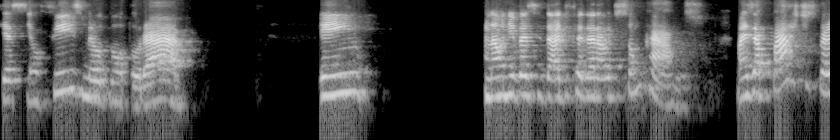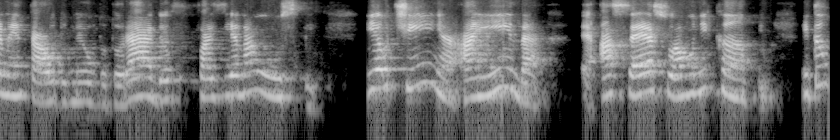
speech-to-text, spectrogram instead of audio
que assim, eu fiz meu doutorado em na Universidade Federal de São Carlos. Mas a parte experimental do meu doutorado eu fazia na USP. E eu tinha ainda é, acesso à Unicamp. Então,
